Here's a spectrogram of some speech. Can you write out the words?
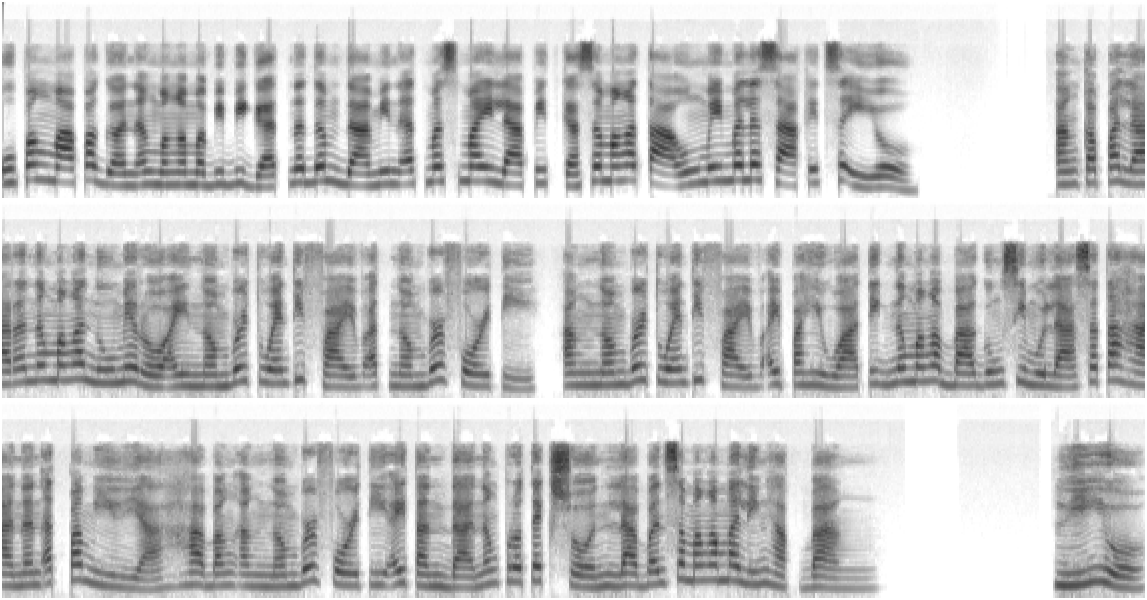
upang mapagan ang mga mabibigat na damdamin at mas mailapit ka sa mga taong may malasakit sa iyo. Ang kapalaran ng mga numero ay number 25 at number 40, ang number 25 ay pahiwatig ng mga bagong simula sa tahanan at pamilya habang ang number 40 ay tanda ng proteksyon laban sa mga maling hakbang. Leo,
